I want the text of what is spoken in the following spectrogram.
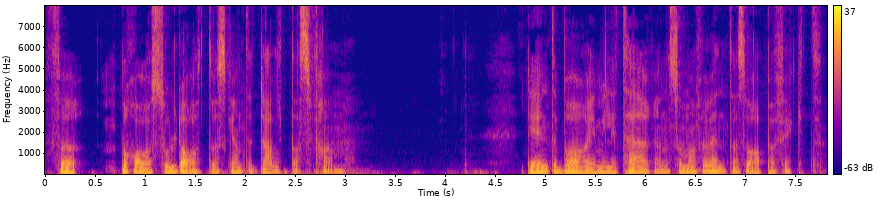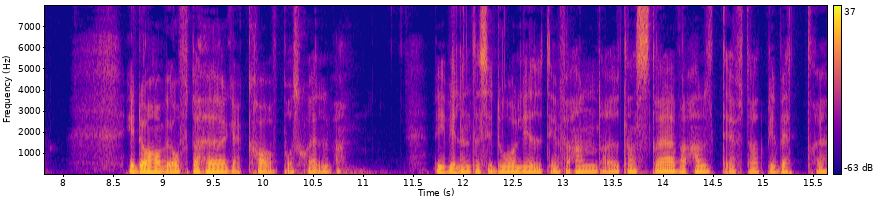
För bra soldater ska inte daltas fram. Det är inte bara i militären som man förväntas vara perfekt. Idag har vi ofta höga krav på oss själva. Vi vill inte se dåliga ut inför andra utan strävar alltid efter att bli bättre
